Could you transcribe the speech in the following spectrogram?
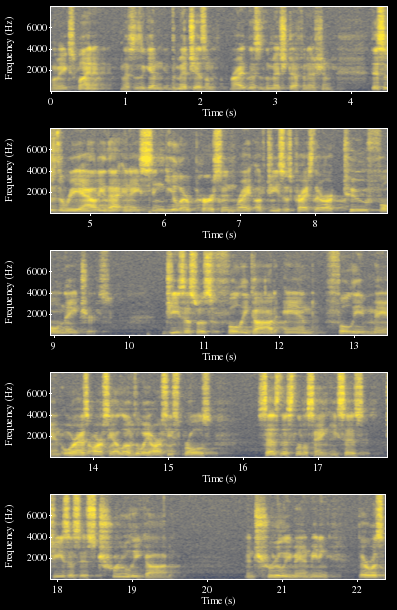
let me explain it. This is again the Mitchism, right? This is the Mitch definition. This is the reality that in a singular person, right, of Jesus Christ, there are two full natures. Jesus was fully God and fully man. Or as R.C., I love the way R.C. Sproul says this little saying. He says, Jesus is truly God and truly man, meaning there was,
